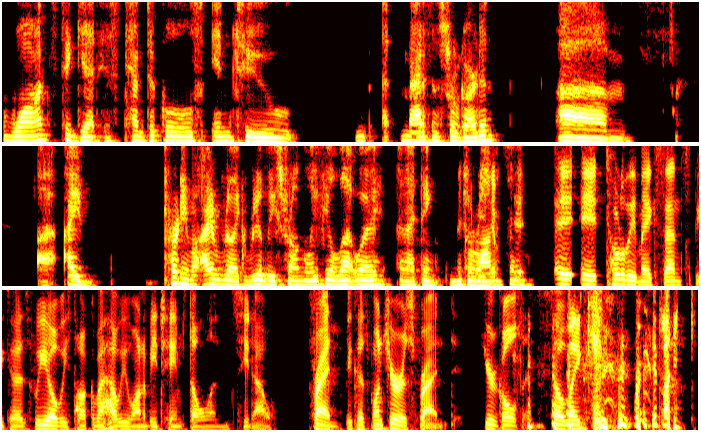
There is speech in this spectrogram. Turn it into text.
wants to get his tentacles into M- Madison Square Garden. Um, I, I pretty much I like really strongly feel that way, and I think Mitchell I mean, Robinson. It, it totally makes sense because we always talk about how we want to be James Dolan's, you know, friend. Because once you're his friend, you're golden. So like, like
